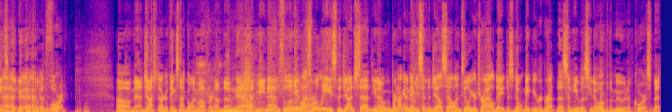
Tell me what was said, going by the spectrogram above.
needs it. Good lord. Oh man, Josh Duggar things not going well for him though. No, I mean he, absolutely He was not. released. The judge said, you know, we're not going to make you sit in a jail cell until your trial date. Just don't make me regret this. And he was, you know, over the moon, of course. But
